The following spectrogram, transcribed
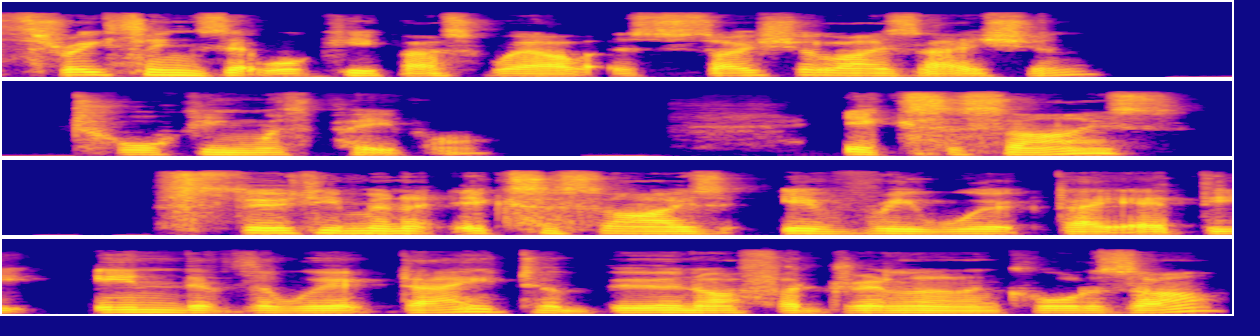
Three things that will keep us well is socialization, talking with people, exercise, 30 minute exercise every workday at the end of the workday to burn off adrenaline and cortisol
